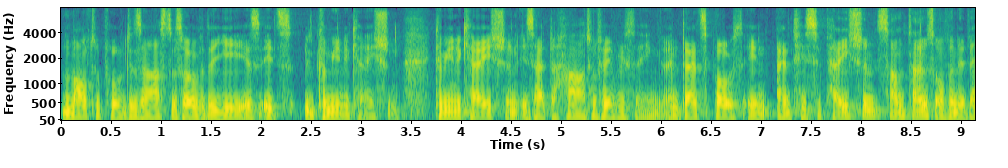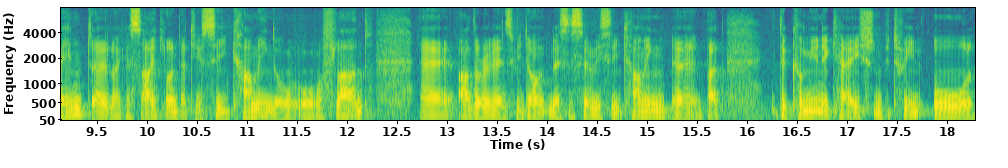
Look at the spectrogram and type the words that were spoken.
multiple disasters over the years, it's communication. Communication is at the heart of everything, and that's both in anticipation sometimes of an event, uh, like a cyclone that you see coming or, or a flood, uh, other events we don't necessarily see coming, uh, but the communication between all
